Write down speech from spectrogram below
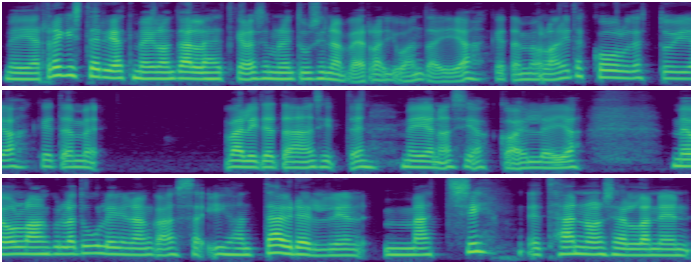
meidän rekisteriä, meillä on tällä hetkellä semmoinen tusinan verran juontajia, ketä me ollaan niitä koulutettu ja ketä me välitetään sitten meidän asiakkaille. Ja me ollaan kyllä Tuulininan kanssa ihan täydellinen matchi, että hän on sellainen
